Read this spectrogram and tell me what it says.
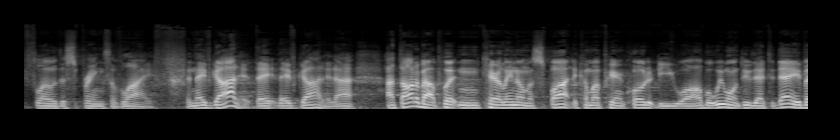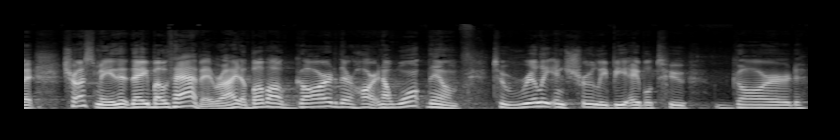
flow the springs of life. And they've got it. They, they've got it. I, I thought about putting Carolina on the spot to come up here and quote it to you all, but we won't do that today. But trust me that they both have it, right? Above all, guard their heart. And I want them to really and truly be able to guard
